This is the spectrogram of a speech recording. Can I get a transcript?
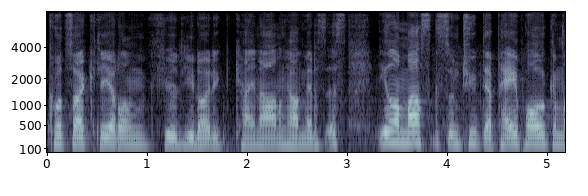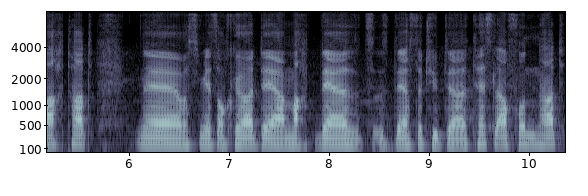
kurze Erklärung für die Leute, die keine Ahnung haben, wer das ist. Elon Musk ist so ein Typ, der PayPal gemacht hat. Äh, was ich mir jetzt auch gehört, der macht, der, der ist der Typ, der Tesla erfunden hat,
